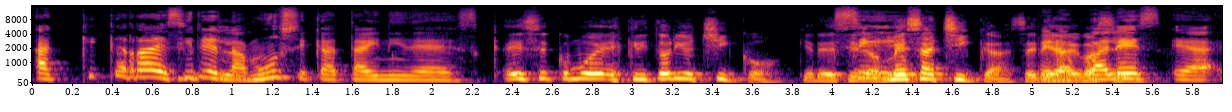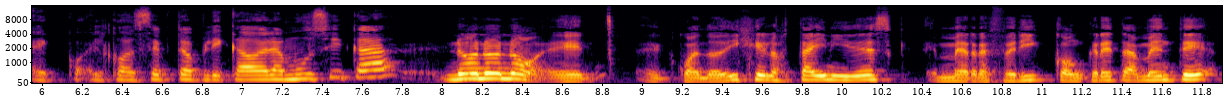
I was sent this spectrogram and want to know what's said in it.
a qué querrá decir en la música Tiny Desk? Es como escritorio chico, quiere decir, Sí, mesa chica, sería Pero algo ¿cuál así. es eh, eh, el concepto aplicado a la música? No, no, no. eh, cuando dije los Tiny Desk, me referí concretamente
